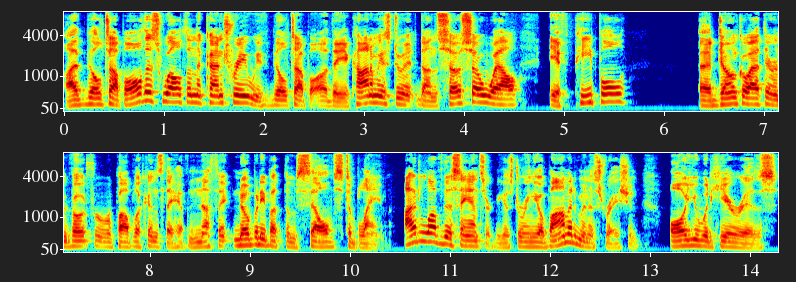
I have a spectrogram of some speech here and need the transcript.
I've built up all this wealth in the country. We've built up uh, the economy has doing done so so well. If people uh, don't go out there and vote for Republicans. They have nothing, nobody but themselves to blame. I'd love this answer because during the Obama administration, all you would hear is,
